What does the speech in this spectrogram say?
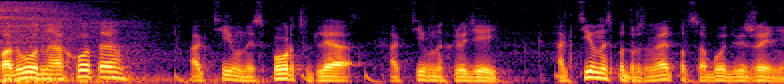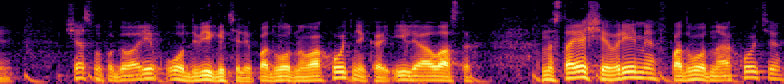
Подводная охота – активный спорт для активных людей. Активность подразумевает под собой движение. Сейчас мы поговорим о двигателе подводного охотника или о ластах. В настоящее время в подводной охоте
